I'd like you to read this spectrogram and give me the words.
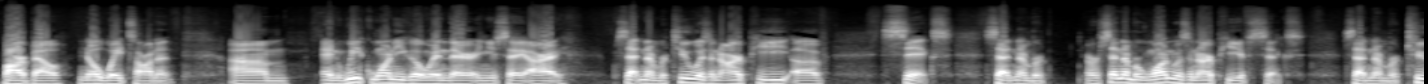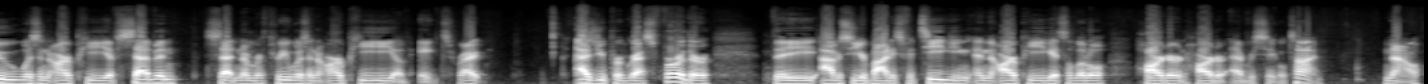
barbell, no weights on it. Um, and week one, you go in there and you say, all right, set number two was an RP of six. Set number or set number one was an RP of six. Set number two was an RP of seven. Set number three was an RPE of eight, right? As you progress further, the obviously your body's fatiguing and the RPE gets a little harder and harder every single time. Now,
